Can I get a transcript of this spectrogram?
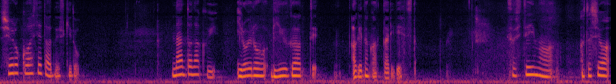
収録はしてたんですけどなんとなくいろいろ理由があってあげなかったりでした。そして今は私は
